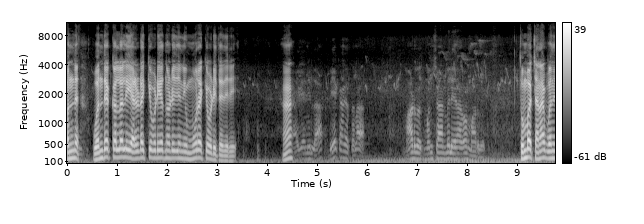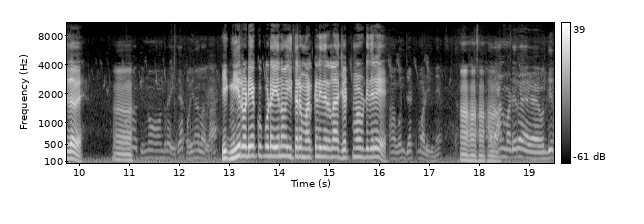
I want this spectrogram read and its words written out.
ಒಂದೇ ಒಂದೇ ಕಲ್ಲಲ್ಲಿ ಎರಡಕ್ಕೆ ಹೊಡಿಯೋದು ನೋಡಿದ್ದೀವಿ ನೀವು ಮೂರಕ್ಕೆ ಹೊಡಿತಾ ಇದ್ದೀರಿ. ಹಾಂ? ಏನಿಲ್ಲ ಬೇಕಾಗತ್ತಲ್ಲ. ಮಾಡ್ಬೇಕು ಮನುಷ್ಯ ಅಂದಮೇಲೆ ಏನಾದ್ರು ಮಾಡ್ಬೇಕು. ತುಂಬ ಚೆನ್ನಾಗಿ ಬಂದಿದ್ದಾವೆ ಇನ್ನೂ ಅಂದರೆ ಇದೇ ಫೈನಲ್ ಅಲ್ಲ. ಈಗ ನೀರು ಹೊಡಿಯೋಕ್ಕೂ ಕೂಡ ಏನೋ ಈ ಥರ ಮಾಡ್ಕೊಂಡಿದ್ದೀರಲ್ಲ ಜಟ್ ಮಾಡಿಬಿಟ್ಟಿದ್ದೀರಿ? ಒಂದು ಜೆಟ್ ಮಾಡಿದ್ದೀನಿ ಹಾಂ ಹಾಂ ಹಾಂ ಅದು ಹಾಂ ಆನ್ ಮಾಡಿದ್ರೆ ಒಂದು ದಿನ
